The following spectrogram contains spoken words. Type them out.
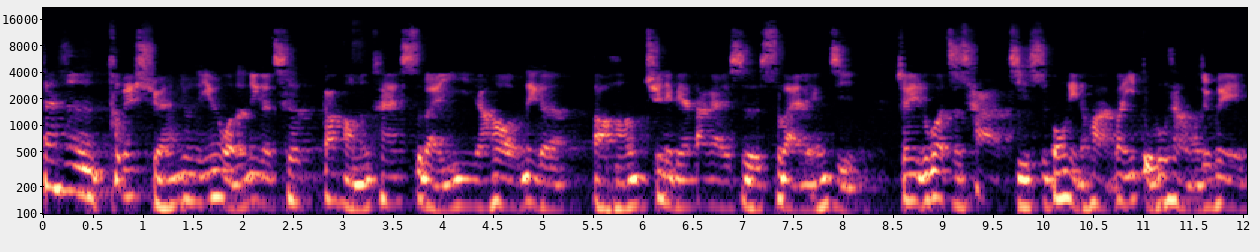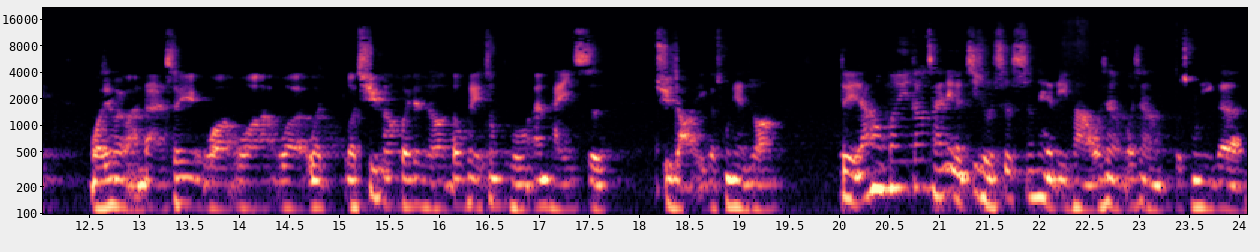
但是特别悬，就是因为我的那个车刚好能开四百一，然后那个导航去那边大概是四百零几，所以如果只差几十公里的话，万一堵路上，我就会我就会完蛋。所以我我我我我去和回的时候都会中途安排一次去找一个充电桩。对，然后关于刚才那个基础设施那个地方，我想我想补充一个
